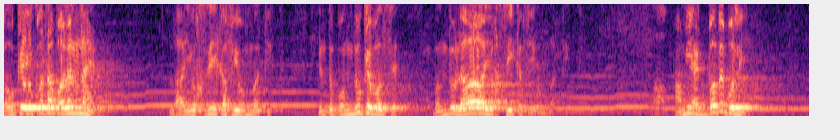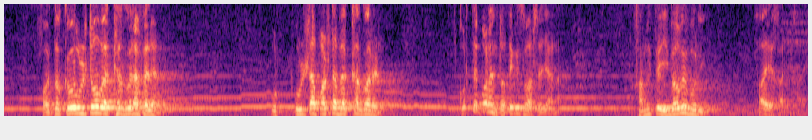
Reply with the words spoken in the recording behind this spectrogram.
কাউকে এই কথা বলেন নাই। লা কাফি উম্মাতিক। কিন্তু বন্ধুকে বলছে, বন্ধু, লা কাফি উম্মাতিক। আমি একভাবে বলি, হয়তো কেউ উল্টো ব্যাখ্যা করে ফেলেন উল্টা পাল্টা ব্যাখ্যা করেন। করতে পারেন, তাতে কিছু আসা যায় না। আমি তো এইভাবে বলি, হায় হায় হায়।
